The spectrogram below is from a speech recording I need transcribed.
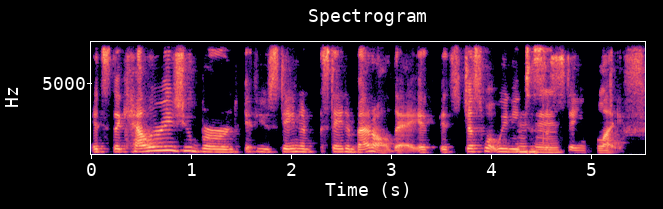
it's the calories you burned if you stayed in, stayed in bed all day. It, it's just what we need mm-hmm. to sustain life.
